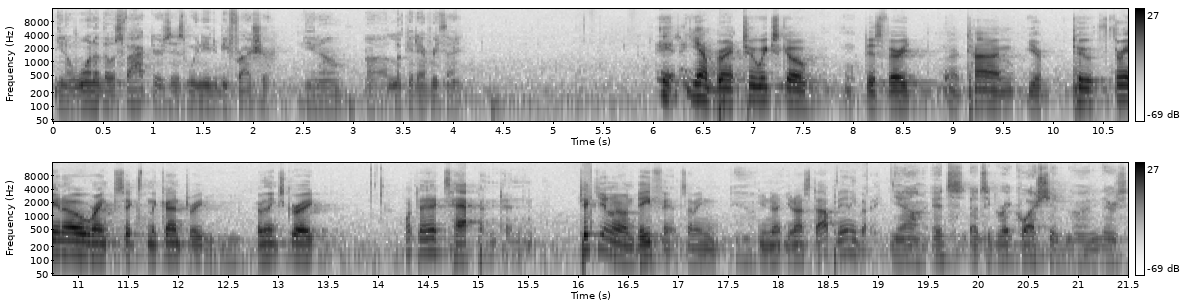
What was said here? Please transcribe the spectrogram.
you know, one of those factors is we need to be fresher. You know, uh, look at everything. Yeah, Brent, two weeks ago, this very uh, time, you're two, three and oh, ranked sixth in the country. Everything's great. What the heck's happened? And particularly on defense, I mean, you're not, you're not stopping anybody. Yeah, it's, that's a great question. Uh, There's,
